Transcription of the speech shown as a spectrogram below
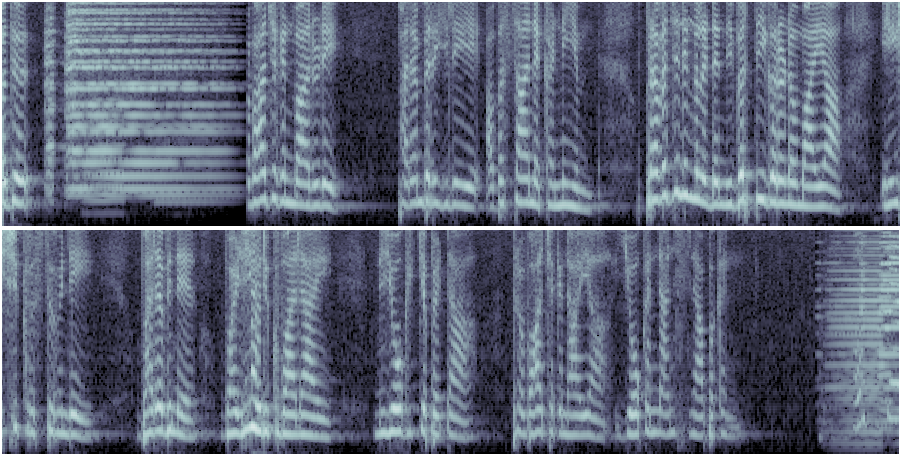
അത്. പ്രവാചകന്മാരുടെ പരമ്പരയിലെ അവസാന കണ്ണിയും പ്രവചനങ്ങളുടെ നിവർത്തീകരണവുമായ യേശു ക്രിസ്തുവിന്റെ വരവിന് വഴിയൊരുക്കുവാനായി നിയോഗിക്കപ്പെട്ട പ്രവാചകനായ യോഗന്നാൻ സ്നാപകൻ. കുപ്പായം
